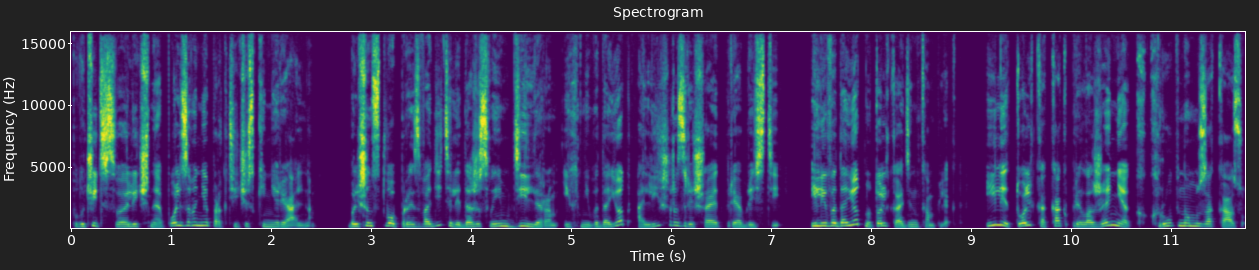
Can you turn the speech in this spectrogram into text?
получить в свое личное пользование практически нереально. Большинство производителей даже своим дилерам их не выдает, а лишь разрешает приобрести. Или выдает, но только один комплект. или только как приложение к крупному заказу.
